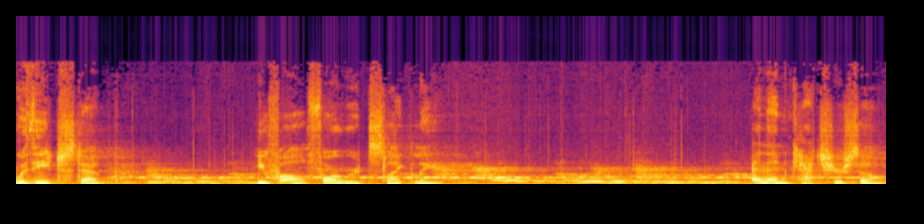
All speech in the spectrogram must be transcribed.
With each step, you fall forward slightly and then catch yourself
